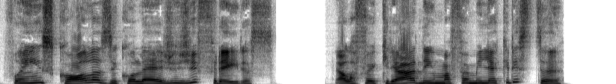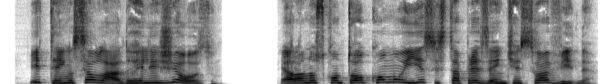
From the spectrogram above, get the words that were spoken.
foi em escolas e colégios de freiras. Ela foi criada em uma família cristã e tem o seu lado religioso. Ela nos contou como isso está presente em sua vida.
